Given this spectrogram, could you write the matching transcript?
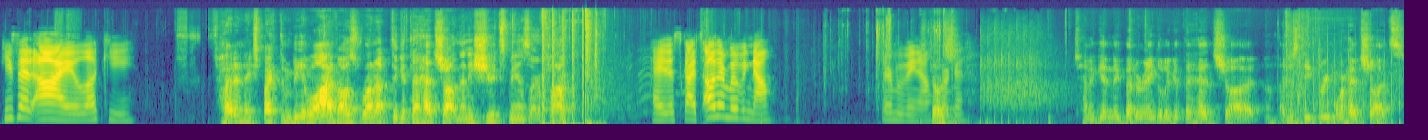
he said I, lucky. I didn't expect him to be alive. I was run up to get the headshot, and then he shoots me. I was like, fuck. Hey, this guy's oh they're moving now. They're moving now. We're good. Trying to get in a better angle to get the headshot. I just need three more headshots.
